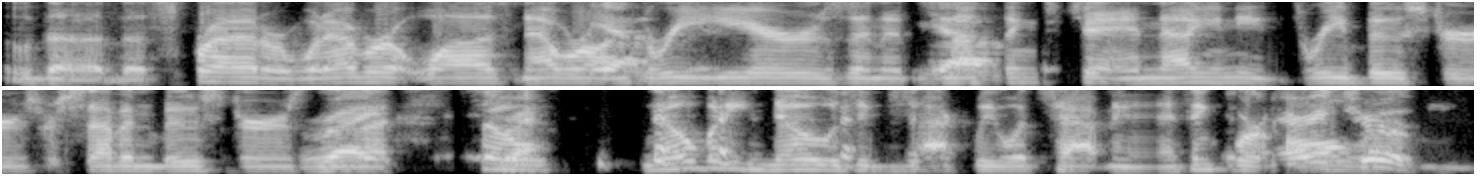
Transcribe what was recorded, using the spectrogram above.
the the spread or whatever it was. Now we're Yeah. on three years and it's Yeah. nothing's changed. And now you need three boosters or seven boosters. Right. So Right. nobody knows exactly what's happening. I think It's we're all true. learning.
